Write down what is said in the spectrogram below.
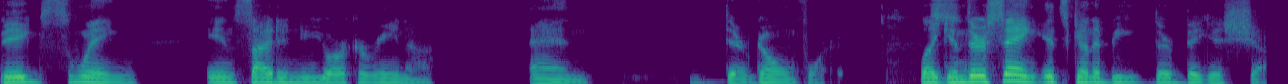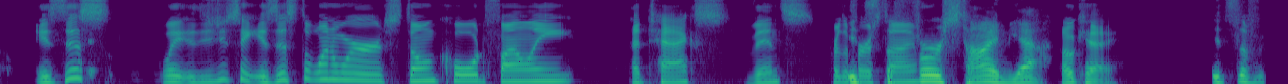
big swing inside a new york arena and they're going for it like and they're saying it's gonna be their biggest show Is this wait, did you say is this the one where Stone Cold finally attacks Vince for the it's first the time? first time yeah okay. it's the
